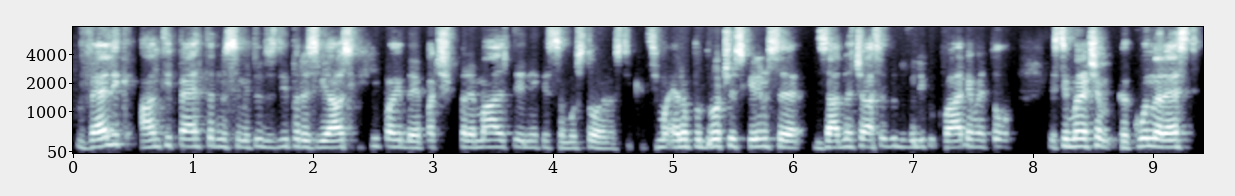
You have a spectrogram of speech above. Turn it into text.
velik antipattern, se mi tudi zdi pri razvijalskih ekipah, da je pač premalo te neke samostojnosti. Recimo, eno področje, s katerim se zadnje čase tudi veliko ukvarjam, je to, da si rečem, kako narediti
